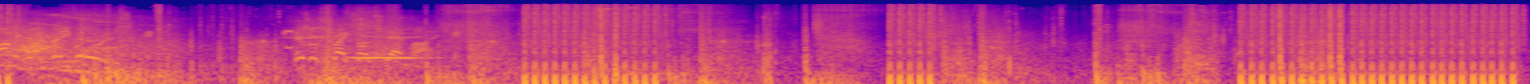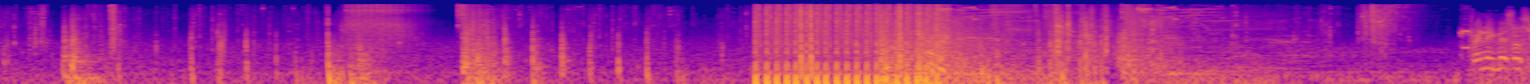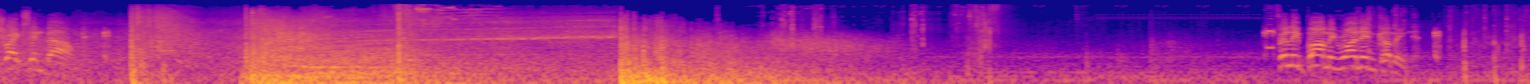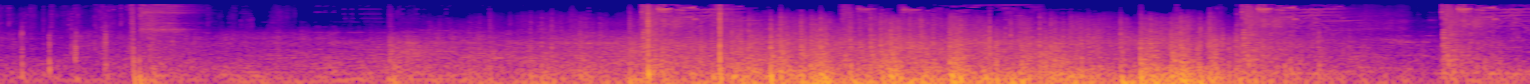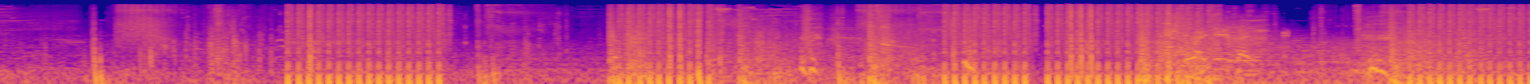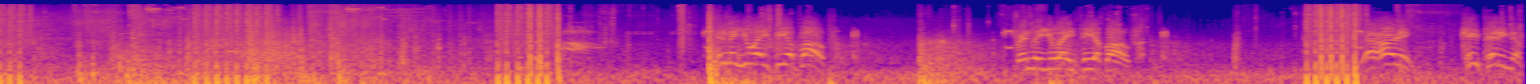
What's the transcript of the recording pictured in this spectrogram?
Bombing run ready for orders. Missile strikes on standby. Friendly missile strikes inbound. Bombing run incoming. UAV ready. Enemy UAV above. Friendly UAV above. They're hurting. Keep hitting them.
